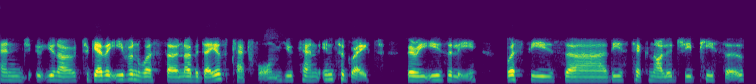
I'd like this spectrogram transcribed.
and you know together even with uh, Novidea's platform you can integrate very easily with these uh, these technology pieces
